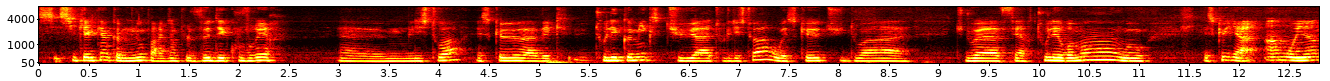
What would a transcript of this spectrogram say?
Si, quelqu'un comme nous, par exemple, veut découvrir l'histoire, est-ce que avec tous les comics tu as toute l'histoire ou est-ce que tu dois, tu dois faire tous les romans ou est-ce qu'il y a un moyen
